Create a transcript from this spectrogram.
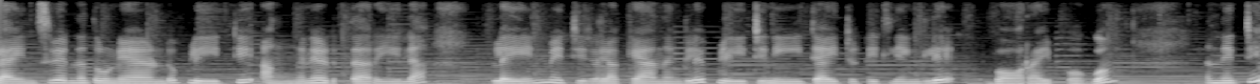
ലൈൻസ് വരുന്ന തുണിയായതുകൊണ്ട് പ്ലീറ്റ് അങ്ങനെ എടുത്തറിയില്ല പ്ലെയിൻ മെറ്റീരിയലൊക്കെ ആണെങ്കിൽ പ്ലീറ്റ് നീറ്റായിട്ട് ഇട്ടിട്ടില്ലെങ്കിൽ ബോറായി പോകും. എന്നിട്ട്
